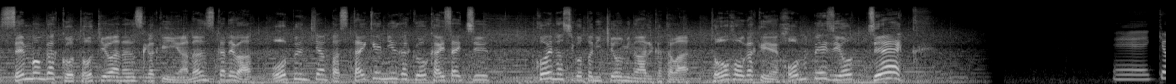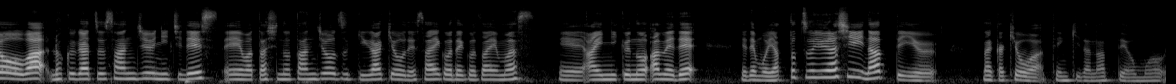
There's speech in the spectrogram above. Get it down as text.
専門学校東京アナウンス学院アナウンス科ではオープンキャンパス体験入学を開催中。声の仕事に興味のある方は東邦学園ホームページをチェック。えー、今日は6月30日です、えー、私の誕生月が今日で最後でございます、えー、あいにくの雨でいやでもやっと梅雨らしいなっていうなんか今日は天気だなって思っ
